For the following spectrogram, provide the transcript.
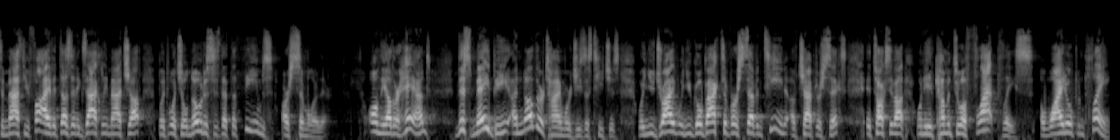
to Matthew 5, it doesn't exactly match up, but what you'll notice is that the themes are similar there. On the other hand, this may be another time where Jesus teaches. When you drive, when you go back to verse 17 of chapter 6, it talks about when he had come into a flat place, a wide open plain.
